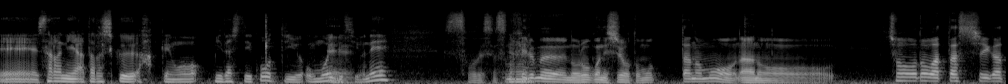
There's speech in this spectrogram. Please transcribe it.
えーさらに新しく発見を見出していこうっていう思いですよね、そうですね。そのフィルムのロゴにしようと思ったのも、あのちょうど私が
